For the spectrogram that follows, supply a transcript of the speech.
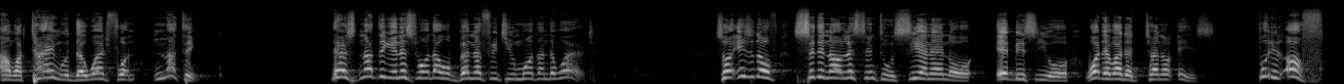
our time with the word for nothing. There's nothing in this world that will benefit you more than the word. So instead of sitting down listening to CNN or ABC or whatever the channel is, put it off.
